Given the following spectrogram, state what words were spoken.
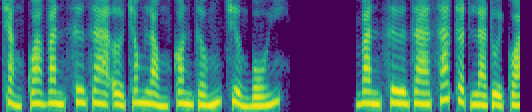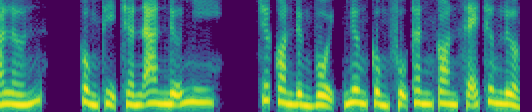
chẳng qua văn sư gia ở trong lòng con giống trưởng bối. Văn sư gia xác thật là tuổi quá lớn, cùng thị trấn an nữ nhi. Trước con đừng vội, nương cùng phụ thân con sẽ thương lượng.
